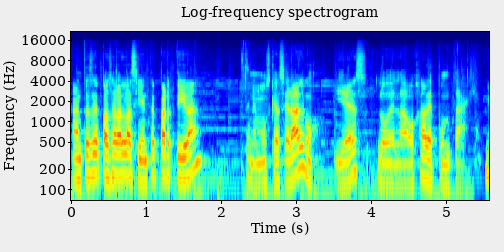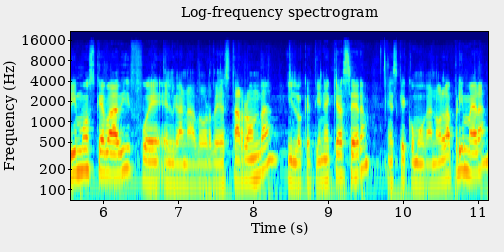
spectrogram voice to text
Antes de pasar a la siguiente partida tenemos que hacer algo y es lo de la hoja de puntaje. Vimos que Buddy fue el ganador de esta ronda y lo que tiene que hacer es que como ganó la primera,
